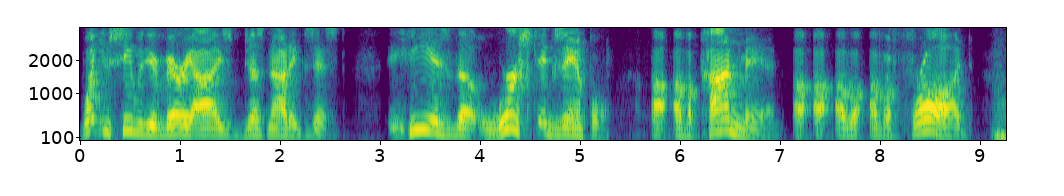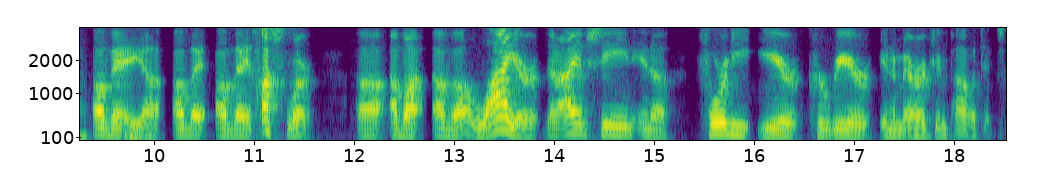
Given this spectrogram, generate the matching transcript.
what you see with your very eyes does not exist. He is the worst example uh, of a con man, uh, uh of, a, of a fraud, of a uh, of a of a hustler, uh, of a of a liar that I have seen in a 40 year career in American politics.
